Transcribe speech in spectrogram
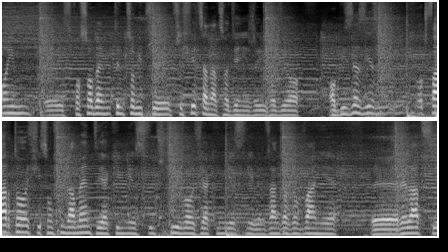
moim e, sposobem, tym co mi przy, przyświeca na co dzień, jeżeli chodzi o, o biznes, jest otwartość, są fundamenty, jakim jest uczciwość, jakim jest, nie wiem, zaangażowanie, e, relacje.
